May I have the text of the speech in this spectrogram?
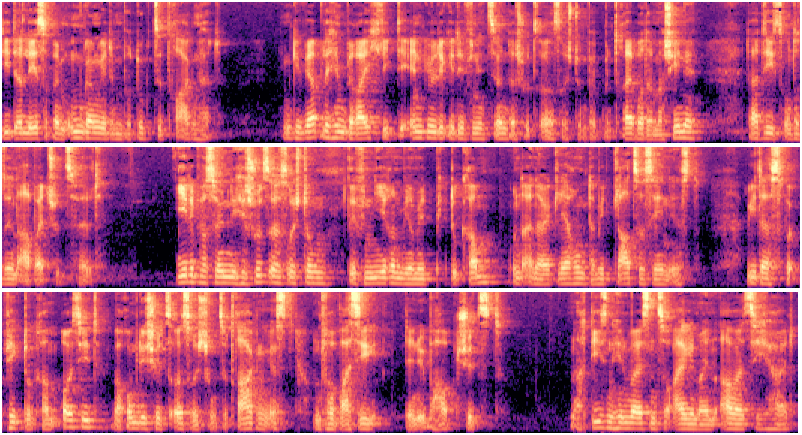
die der Leser beim Umgang mit dem Produkt zu tragen hat. Im gewerblichen Bereich liegt die endgültige Definition der Schutzausrüstung beim Betreiber der Maschine, da dies unter den Arbeitsschutz fällt. Jede persönliche Schutzausrüstung definieren wir mit Piktogramm und einer Erklärung, damit klar zu sehen ist, wie das Piktogramm aussieht, warum die Schutzausrüstung zu tragen ist und vor was sie denn überhaupt schützt. Nach diesen Hinweisen zur allgemeinen Arbeitssicherheit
